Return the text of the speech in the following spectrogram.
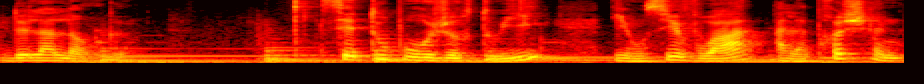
de la langue. C'est tout pour aujourd'hui et on se voit à la prochaine.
